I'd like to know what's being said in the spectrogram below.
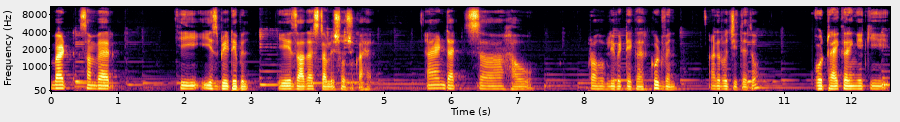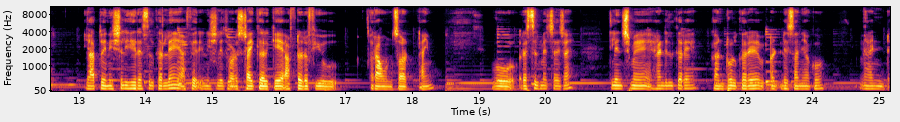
but somewhere he is beatable ये ज़्यादा इस्टेब्लिश हो चुका है and that's how probably Whittaker could win अगर वो जीते तो वो ट्राई करेंगे कि या तो इनिशियली ही रेसल कर लें या फिर इनिशियली थोड़ा स्ट्राइक करके आफ्टर अ फ्यू राउंड्स और टाइम वो रेसल में चले जाएँ क्लिंच में हैंडल करें कंट्रोल करें डिसानिया को एंड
